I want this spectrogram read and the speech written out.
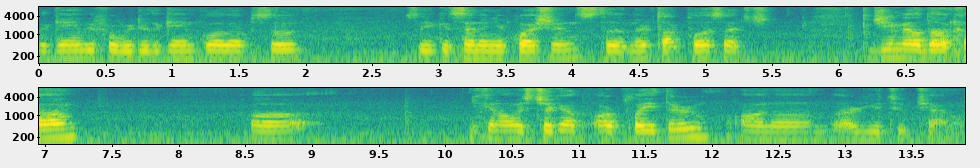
the game before we do the Game Club episode, so you can send in your questions to nerdtalkplus at g- gmail.com. Uh, you can always check out our playthrough on uh, our YouTube channel.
